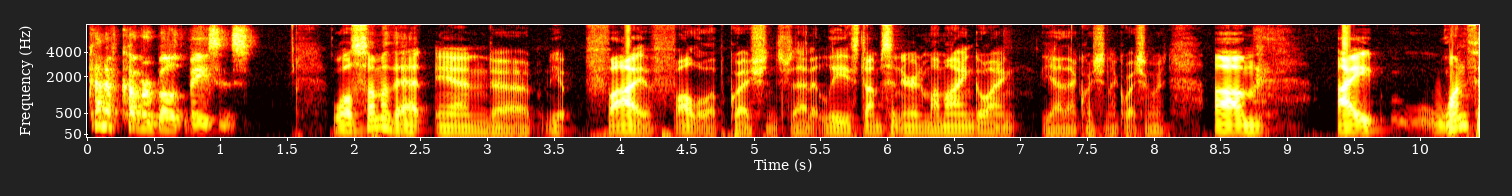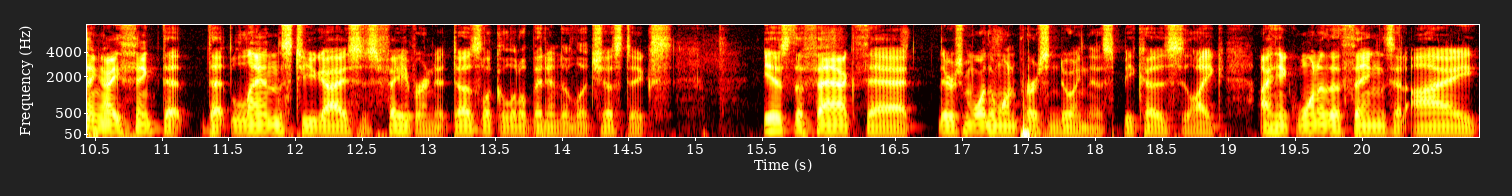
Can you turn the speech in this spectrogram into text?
kind of cover both bases well, some of that and uh, you know, five follow up questions to that at least. I'm sitting here in my mind going, yeah, that question, that question. Um, I one thing I think that that lends to you guys' favor, and it does look a little bit into logistics, is the fact that there's more than one person doing this because like I think one of the things that I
